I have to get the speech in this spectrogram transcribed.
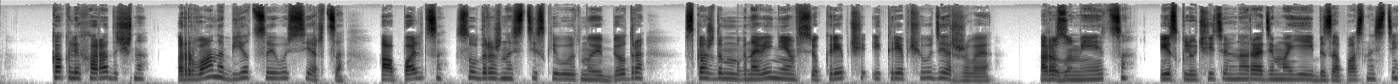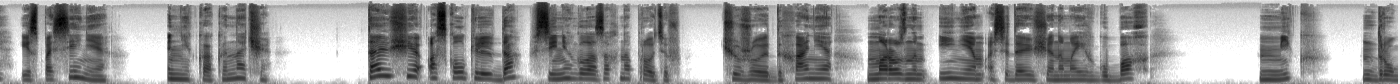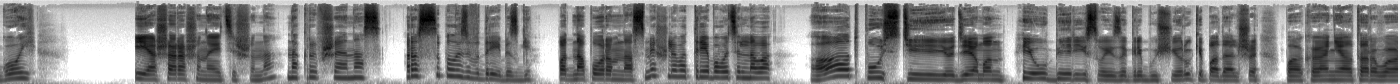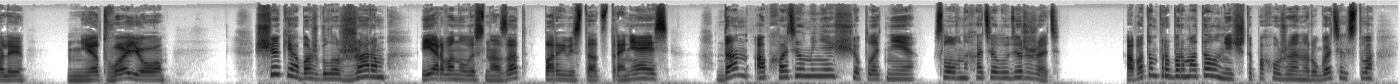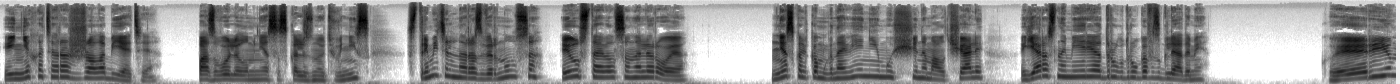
как лихорадочно, рвано бьется его сердце, а пальцы судорожно стискивают мои бедра, с каждым мгновением все крепче и крепче удерживая. Разумеется, исключительно ради моей безопасности и спасения, никак иначе. Тающие осколки льда в синих глазах напротив, чужое дыхание, морозным инеем оседающее на моих губах. Миг, другой, и ошарашенная тишина, накрывшая нас, рассыпалась в дребезги под напором насмешливо требовательного «Отпусти ее, демон, и убери свои загребущие руки подальше, пока не оторвали. Не твое. Щеки обожгло жаром, я рванулась назад, порывисто отстраняясь. Дан обхватил меня еще плотнее, словно хотел удержать. А потом пробормотал нечто похожее на ругательство и нехотя разжал объятия. Позволил мне соскользнуть вниз, стремительно развернулся и уставился на Лероя. Несколько мгновений мужчины молчали, яростно меряя друг друга взглядами. «Кэрри,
